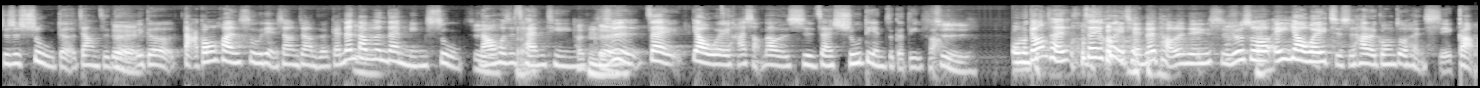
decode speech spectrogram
就是树的这样子的一个打工换宿，有点像这样子的感觉，但大部分在民宿，然后或是餐厅。可是，在耀威他想到的是在书店这个地方。是我们刚才在会前在讨论这件事，就是说，哎，耀威其实他的工作很斜杠。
